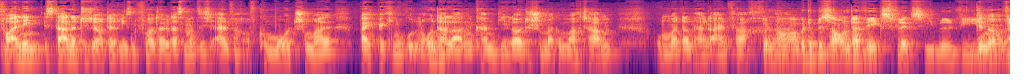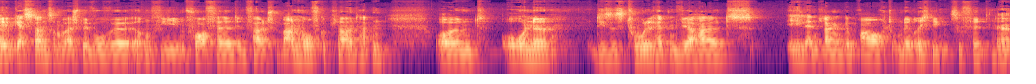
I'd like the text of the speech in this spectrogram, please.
Vor allen Dingen ist da natürlich auch der Riesenvorteil, dass man sich einfach auf Komoot schon mal Bikepacking-Routen runterladen kann, die Leute schon mal gemacht haben, und man dann halt einfach. Genau, ähm, aber du bist auch unterwegs flexibel, wie genau, wir ja. gestern zum Beispiel, wo wir irgendwie im Vorfeld den falschen Bahnhof geplant hatten. Und ohne dieses Tool hätten wir halt elend lange gebraucht, um den richtigen zu finden. Ja.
